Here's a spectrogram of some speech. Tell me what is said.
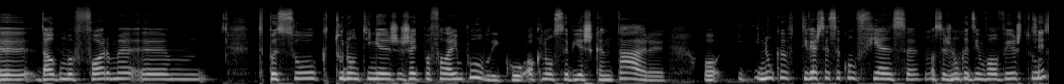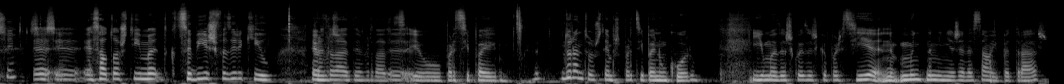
eh, de alguma forma hum, te passou que tu não tinhas jeito para falar em público, ou que não sabias cantar, ou, e, nunca tiveste essa confiança, ou seja, nunca desenvolveste Sim, sim, sim, eh, sim. eh, essa autoestima de que sabias fazer aquilo. É Portanto, verdade, é verdade. eh, Eu participei, durante uns tempos participei num coro e uma das coisas que aparecia, muito na minha geração e para trás,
